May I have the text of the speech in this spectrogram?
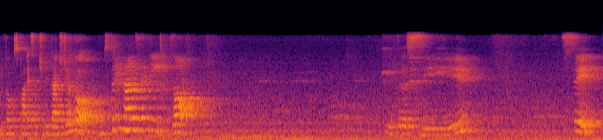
e vamos para essa atividade de agora. Vamos treinar as letrinhas, ó. Letra C. C.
